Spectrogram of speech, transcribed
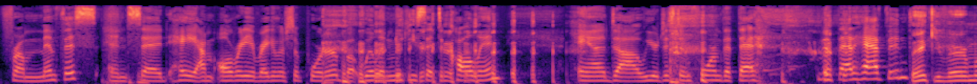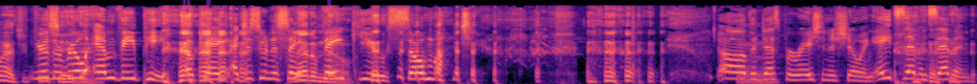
from Memphis and said, "Hey, I'm already a regular supporter, but Will and Miki said to call in." And uh, we were just informed that that that that happened. Thank you very much. You're the real that. MVP. Okay, I just want to say thank know. you so much. oh, the desperation is showing. 877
